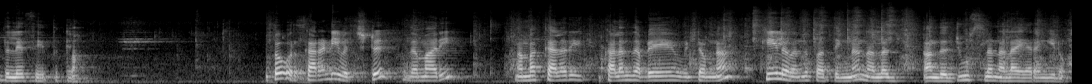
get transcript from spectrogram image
இதில் சேர்த்துக்கலாம். இப்போ ஒரு கரண்டி வச்சுட்டு இந்த மாதிரி நம்ம கிளறி கலந்து அப்படியே விட்டோம்னா கீழே வந்து பார்த்திங்கன்னா நல்லா அந்த ஜூஸில் நல்லா இறங்கிடும்.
